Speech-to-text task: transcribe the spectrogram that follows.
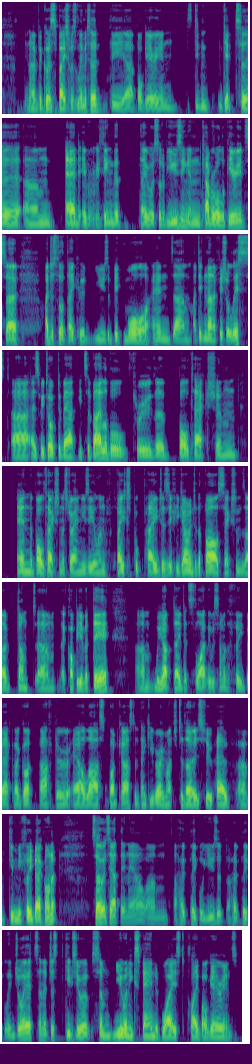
you know, because space was limited, the uh, Bulgarians didn't get to um, add everything that they were sort of using and cover all the periods. So I just thought they could use a bit more, and um, I did an unofficial list. Uh, as we talked about, it's available through the Bolt Action and the Bolt Action Australia New Zealand Facebook pages. If you go into the files sections, I've dumped um, a copy of it there. Um, we updated it slightly with some of the feedback I got after our last podcast, and thank you very much to those who have um, given me feedback on it. So it's out there now. Um, I hope people use it. I hope people enjoy it, and it just gives you some new and expanded ways to play Bulgarians.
